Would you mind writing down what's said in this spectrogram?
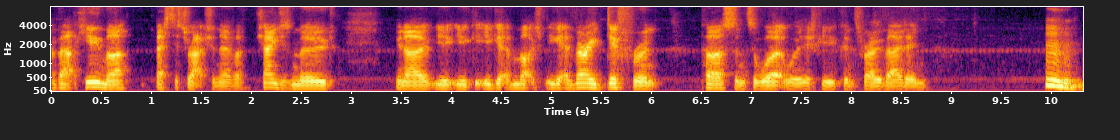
about humor, best distraction ever, changes mood. You know, you, you, you get a much, you get a very different person to work with if you can throw that in. Mm.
